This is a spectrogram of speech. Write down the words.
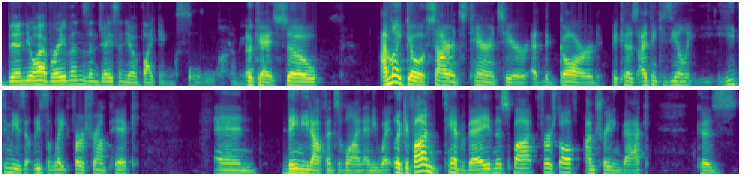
Ben, you'll have Ravens, and Jason, you have Vikings. Okay, so I might go Sirens Torrence here at the guard because I think he's the only he to me is at least a late first round pick, and they need offensive line anyway. Like if I'm Tampa Bay in this spot, first off, I'm trading back because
